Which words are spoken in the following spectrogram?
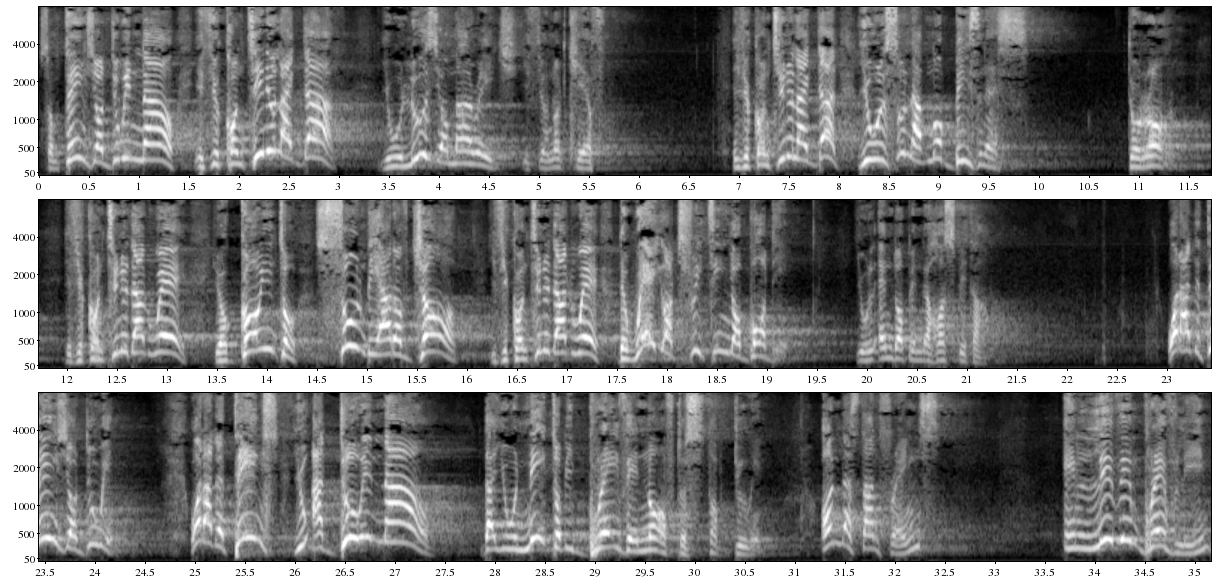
Some things you're doing now, if you continue like that, you will lose your marriage if you're not careful. If you continue like that, you will soon have no business to run. If you continue that way, you're going to soon be out of job. If you continue that way, the way you're treating your body, you will end up in the hospital. What are the things you're doing? What are the things you are doing now that you need to be brave enough to stop doing? Understand, friends, in living bravely,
